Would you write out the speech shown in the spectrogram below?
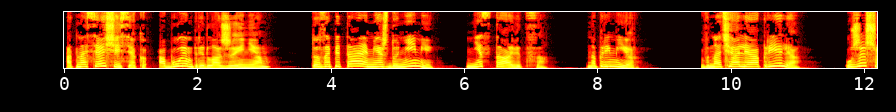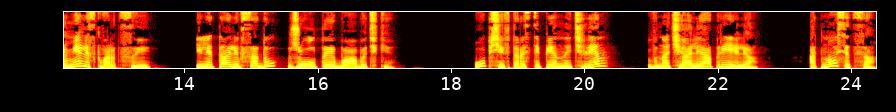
относящийся к обоим предложениям, то запятая между ними не ставится. Например, в начале апреля уже шумели скворцы и летали в саду желтые бабочки. Общий второстепенный член в начале апреля относится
